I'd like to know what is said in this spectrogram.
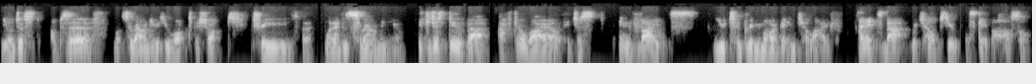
You'll just observe what's around you as you walk to the shops, trees, whatever's surrounding you. If you just do that after a while, it just invites you to bring more of it into your life. And it's that which helps you escape the hustle.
